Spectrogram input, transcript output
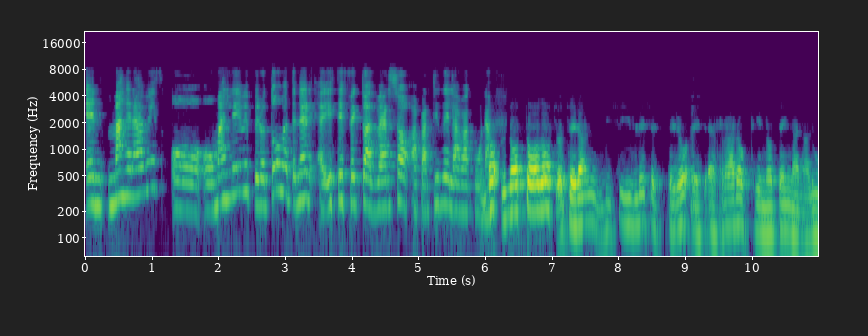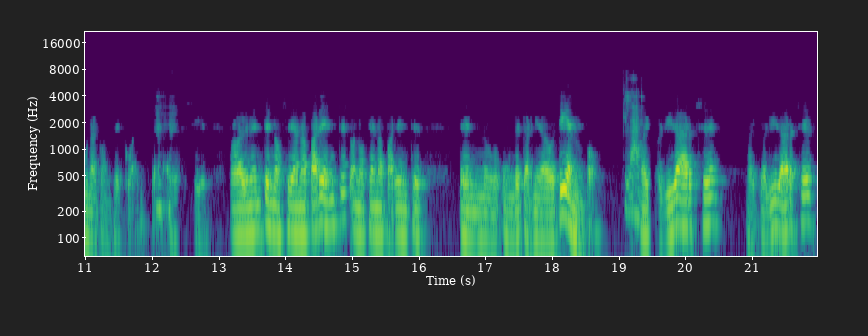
en más graves o, más leves, pero todo va a tener este efecto adverso a partir de la vacuna. No, todos serán visibles, pero es, raro que no tengan alguna consecuencia. Es decir, probablemente no sean aparentes o no sean aparentes en un determinado tiempo. No hay que olvidarse, no hay que olvidarse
